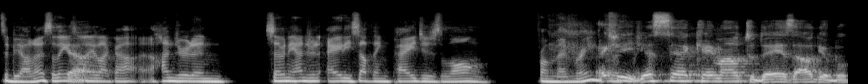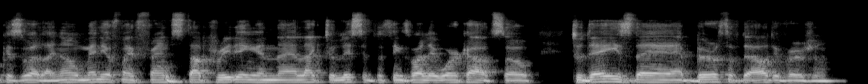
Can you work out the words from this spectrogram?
to be honest. I think it's yeah. only like a hundred and 180 something pages long from memory? Actually, just uh, came out today as audiobook as well. I know many of my friends stopped reading and I like to listen to things while they work out. So today is the birth of the audio version.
